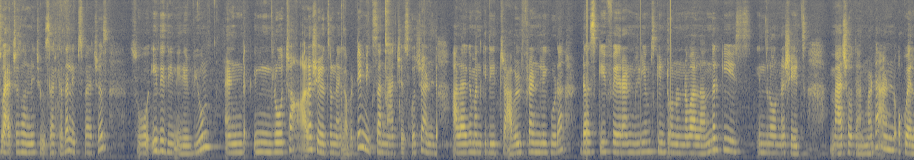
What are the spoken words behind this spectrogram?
స్వాచెస్ అన్నీ చూసారు కదా లిప్ స్వాచెస్ సో ఇది దీని రివ్యూ అండ్ ఇందులో చాలా షేడ్స్ ఉన్నాయి కాబట్టి మిక్స్ అండ్ మ్యాచ్ చేసుకోవచ్చు. అండ్ అలాగే మనకి ఇది ట్రావెల్ ఫ్రెండ్లీ కూడా. Dusky fair and medium skin tone ఉన్న వాళ్ళందరికీ ఇందులో ఉన్న షేడ్స్ మ్యాచ్ అవుతాయి అనమాట అండ్ ఒకవేళ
